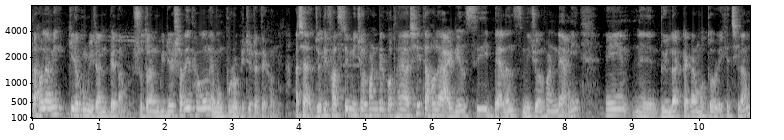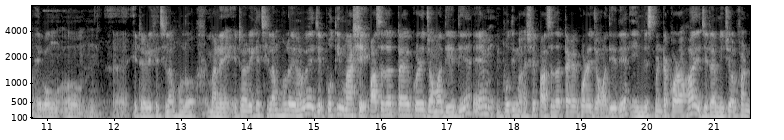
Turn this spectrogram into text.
তাহলে আমি কীরকম রিটার্ন পেতাম? সুতরাং ভিডিওর সাথেই থাকুন এবং পুরো ভিডিওটা দেখুন। আচ্ছা যদি ফার্স্টে মিউচুয়াল ফান্ডের কথায় আসি, তাহলে আইডিএলসি ব্যালেন্স মিউচুয়াল ফান্ডে আমি দুই লাখ টাকার মতো রেখেছিলাম এবং এটা রেখেছিলাম হলো মানে এটা রেখেছিলাম হলো এভাবে যে প্রতি মাসে পাঁচ হাজার টাকা করে জমা দিয়ে দিয়ে প্রতি মাসে পাঁচ হাজার টাকা করে জমা দিয়ে দিয়ে ইনভেস্টমেন্টটা করা হয় যেটা মিউচুয়াল ফান্ড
